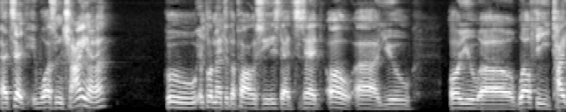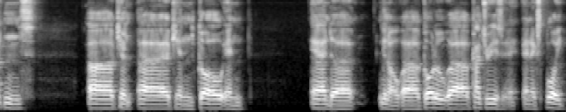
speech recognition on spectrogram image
had said it wasn't China who implemented the policies that said, "Oh, uh, you, or you uh, wealthy titans uh, can uh, can go and and uh, you know uh, go to countries and exploit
